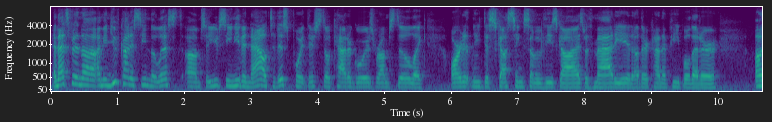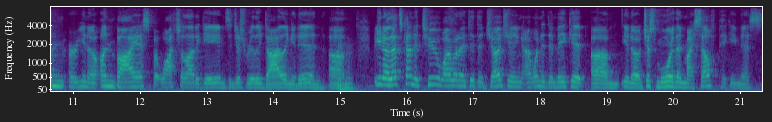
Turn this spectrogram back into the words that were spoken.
and that's been uh, I mean you've kind of seen the list, um, so you've seen even now to this point there's still categories where I'm still like ardently discussing some of these guys with Maddie and other kind of people that are un or you know unbiased but watch a lot of games and just really dialing it in um, mm-hmm. but you know that's kind of too why when i did the judging i wanted to make it um, you know just more than myself picking this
